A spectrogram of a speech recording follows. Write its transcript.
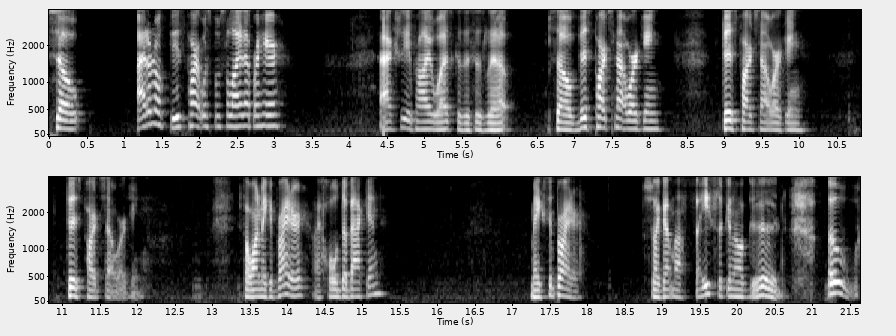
So, I don't know if this part was supposed to light up right here. Actually, it probably was because this is lit up. So, this part's not working. This part's not working. This part's not working. If I want to make it brighter, I hold the back end. Makes it brighter. So I got my face looking all good. Oh.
